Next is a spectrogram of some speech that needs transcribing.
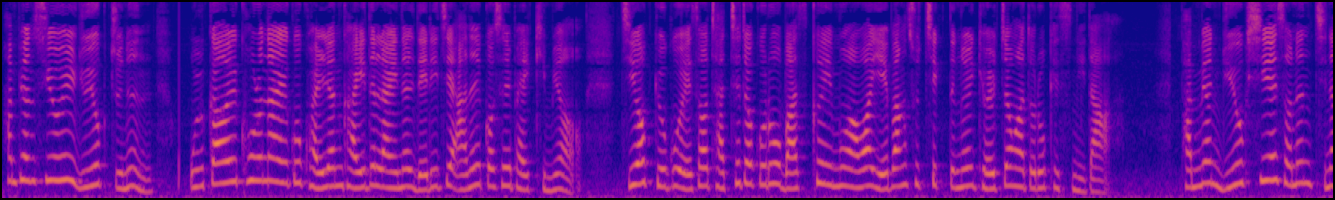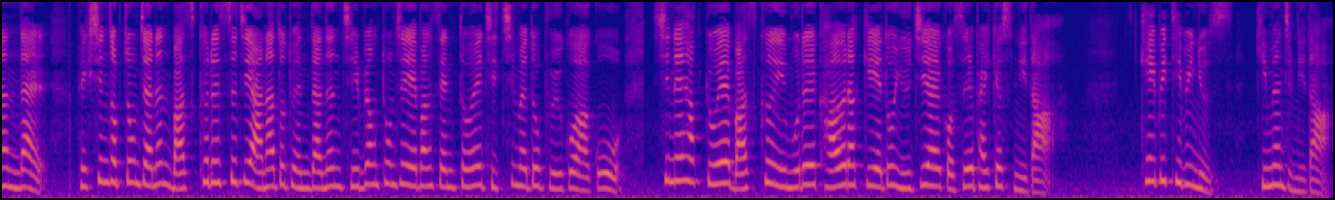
한편 수요일 뉴욕주는 올가을 코로나19 관련 가이드라인을 내리지 않을 것을 밝히며 지역 교구에서 자체적으로 마스크 의무화와 예방 수칙 등을 결정하도록 했습니다. 반면 뉴욕시에서는 지난달 백신 접종자는 마스크를 쓰지 않아도 된다는 질병통제예방센터의 지침에도 불구하고 시내 학교의 마스크 의무를 가을 학기에도 유지할 것을 밝혔습니다. KBTV 뉴스 김현지입니다.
